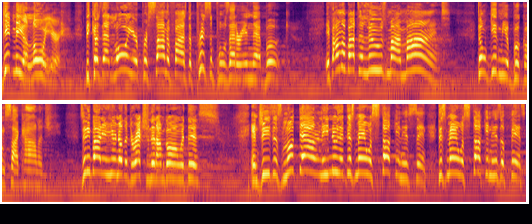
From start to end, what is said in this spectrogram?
Get me a lawyer because that lawyer personifies the principles that are in that book. If I'm about to lose my mind, don't give me a book on psychology. Does anybody here know the direction that I'm going with this? And Jesus looked down and he knew that this man was stuck in his sin. This man was stuck in his offense.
